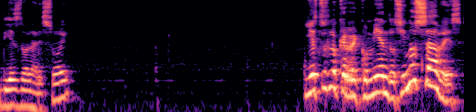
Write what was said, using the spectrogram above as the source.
10 dólares hoy. Y esto es lo que recomiendo. Si no sabes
